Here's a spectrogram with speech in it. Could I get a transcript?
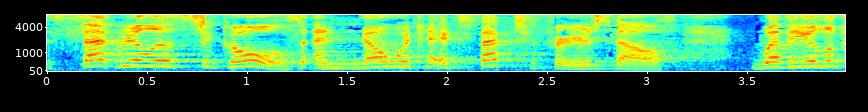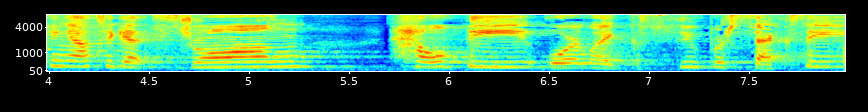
Set realistic goals and know what to expect for yourself. Whether you're looking out to get strong, healthy, or like super sexy,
